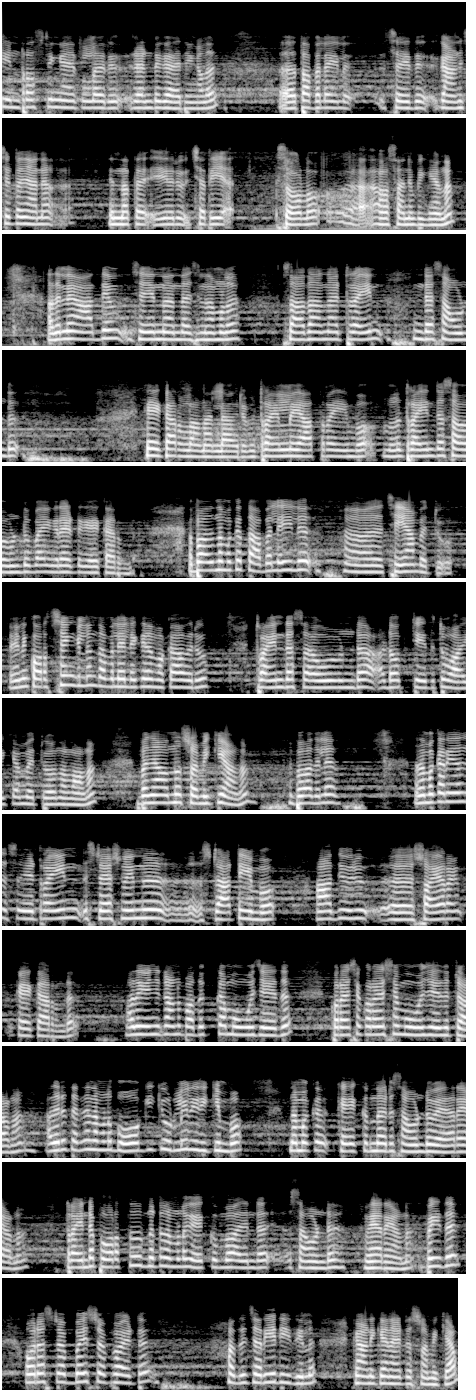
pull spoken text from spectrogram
കുറച്ചുകൂടി ഇൻട്രസ്റ്റിംഗ് ആയിട്ടുള്ള ഒരു രണ്ട് കാര്യങ്ങൾ തബലയിൽ ചെയ്ത് കാണിച്ചിട്ട് ഞാൻ ഇന്നത്തെ ഈ ഒരു ചെറിയ സോളോ അവസാനിപ്പിക്കുകയാണ്. അതിൽ ആദ്യം ചെയ്യുന്ന എന്താ വെച്ചാൽ നമ്മൾ സാധാരണ ട്രെയിനിന്റെ സൗണ്ട് കേൾക്കാറുള്ളതാണ് എല്ലാവരും. ട്രെയിനിൽ യാത്ര ചെയ്യുമ്പോൾ നമ്മൾ ട്രെയിനിന്റെ സൗണ്ട് ഭയങ്കരമായിട്ട് കേൾക്കാറുണ്ട്. അപ്പോൾ അത് നമുക്ക് തബലയിൽ ചെയ്യാൻ പറ്റുമോ അങ്ങനെ കുറച്ചെങ്കിലും തബലയിലേക്ക് നമുക്ക് ആ ഒരു ട്രെയിനിന്റെ സൗണ്ട് അഡോപ്റ്റ് ചെയ്തിട്ട് വായിക്കാൻ പറ്റുമോ എന്നുള്ളതാണ്. അപ്പോൾ ഞാൻ ഒന്ന് ശ്രമിക്കുകയാണ്. അപ്പോൾ അതിൽ നമുക്കറിയാം ട്രെയിൻ സ്റ്റേഷനിൽ നിന്ന് സ്റ്റാർട്ട് ചെയ്യുമ്പോൾ ആദ്യം ഒരു ഷയർ കേൾക്കാറുണ്ട്. അത് കഴിഞ്ഞിട്ടാണ് പതുക്കെ മൂവ് ചെയ്ത് കുറേശ്ശെ കുറേശ്ശെ മൂവ് ചെയ്തിട്ടാണ്. അതിൽ തന്നെ നമ്മൾ ബോഗിക്കുള്ളിലിരിക്കുമ്പോൾ നമുക്ക് കേൾക്കുന്ന ഒരു സൗണ്ട് വേറെയാണ്. ട്രെയിനിന്റെ പുറത്ത് നിന്നിട്ട് നമ്മൾ കേൾക്കുമ്പോൾ അതിന്റെ സൗണ്ട് വേറെയാണ്. അപ്പോൾ ഇത് ഓരോ സ്റ്റെപ്പ് ബൈ സ്റ്റെപ്പായിട്ട് അത് ചെറിയ രീതിയിൽ കാണിക്കാനായിട്ട് ശ്രമിക്കാം.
